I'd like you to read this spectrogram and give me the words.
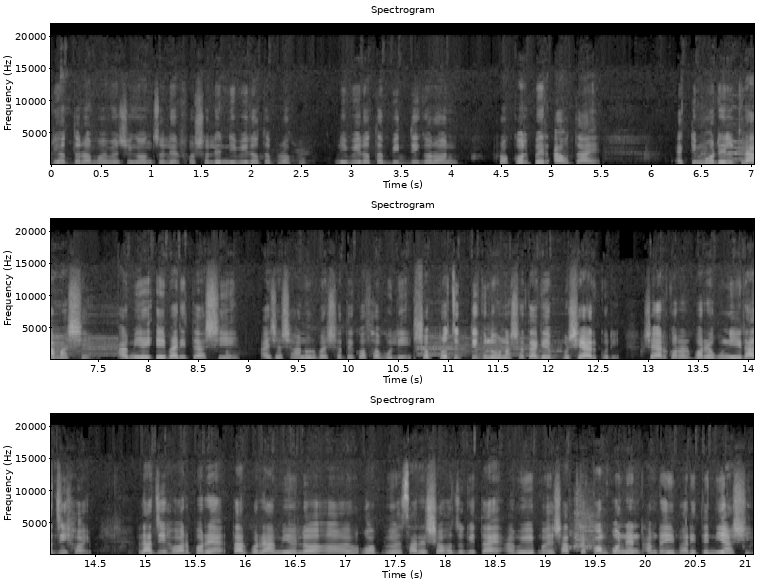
বৃহত্তর ময়মনসিংহ অঞ্চলের ফসলের নিবিড়তা নিবিড়তা বৃদ্ধিকরণ প্রকল্পের আওতায় একটি মডেল গ্রাম আসে। আমি এই- বাড়িতে আসি আয়সা শাহানুর ভাইয়ের সাথে কথা বলি, সব প্রযুক্তিগুলো ওনার সাথে আগে শেয়ার করি। শেয়ার করার পরে উনি রাজি হয়। রাজি হওয়ার পরে তারপরে আমি হলো স্যারের সহযোগিতায় আমি সাতটা কম্পোনেন্ট আমরা এই বাড়িতে নিয়ে আসি।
